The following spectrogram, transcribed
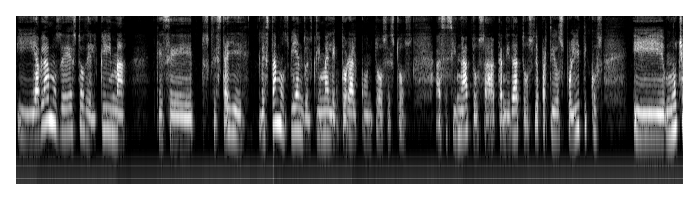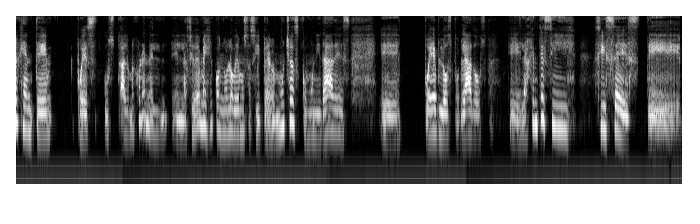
y hablamos de esto del clima que se, pues, que está le estamos viendo el clima electoral con todos estos asesinatos a candidatos de partidos políticos y mucha gente pues a lo mejor en, el, en la Ciudad de México no lo vemos así, pero en muchas comunidades, eh, pueblos, poblados, eh, la gente sí, sí se, este,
